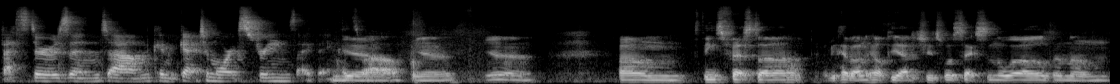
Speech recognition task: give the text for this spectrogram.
festers and um, can get to more extremes. I think as yeah, well. Yeah, yeah. Um, things fester. We have unhealthy attitudes towards sex in the world, and um,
